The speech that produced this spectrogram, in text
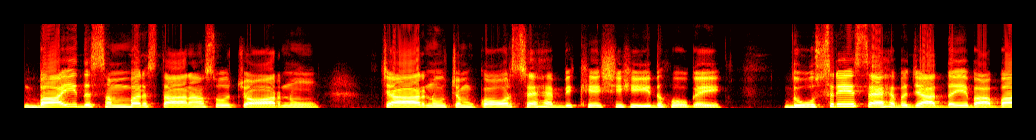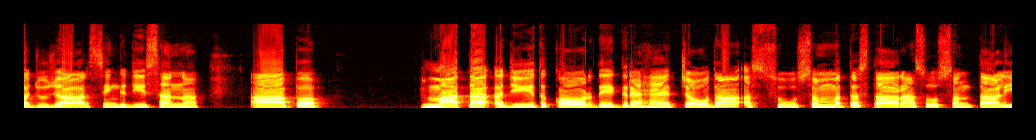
22 ਦਸੰਬਰ 1704 ਨੂੰ 4 ਨੂੰ ਚਮਕੌਰ ਸਾਹਿਬ ਵਿਖੇ ਸ਼ਹੀਦ ਹੋ ਗਏ। ਦੂਸਰੇ ਸਾਹਿਬਜ਼ਾਦੇ ਬਾਬਾ ਜੁਝਾਰ ਸਿੰਘ ਜੀ ਸਨ। ਆਪ ਮਾਤਾ ਅਜੀਤ ਕੌਰ ਦੇ ਗ੍ਰਹਿ 14 ਅਸੂ ਸੰਮਤ 1747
